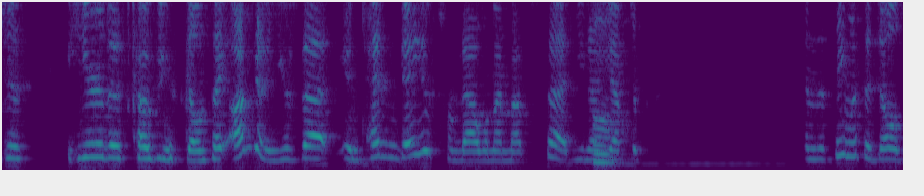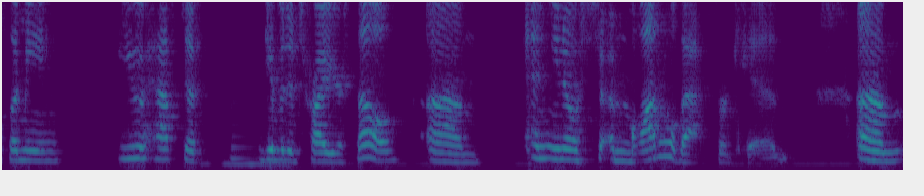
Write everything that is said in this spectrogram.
just hear this coping skill and say, I'm going to use that in 10 days from now when I'm upset. You know, oh. you have to. And the same with adults. I mean, you have to give it a try yourself. Um, and you know model that for kids um,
